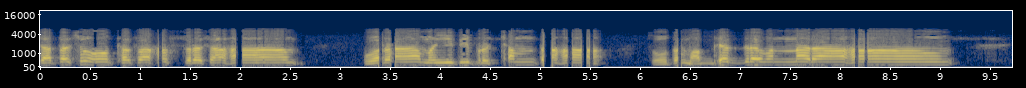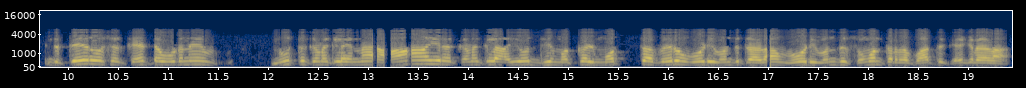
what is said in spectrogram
சதசோத சஹசிரசः வராம இதி பிருச்சந்தः சூதம் அபியத்ரவன்னராக இந்த தேரோச கேட்ட உடனே நூத்து கணக்குல என்ன? ஆயிரக்கணக்குல அயோத்தி மக்கள் மொத்த பேரும் ஓடி வந்துட்டாளாம். ஓடி வந்து சுமந்தரை பார்த்து கேக்குறாளாம்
